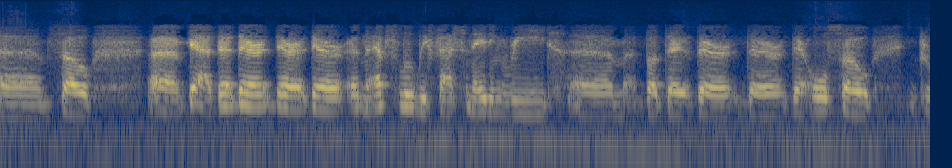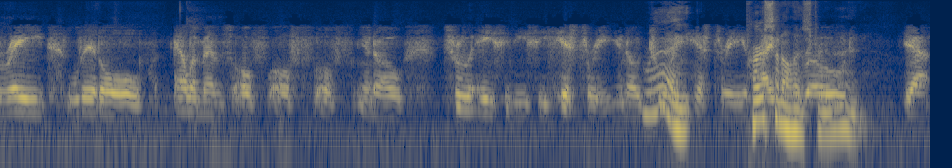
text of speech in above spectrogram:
Um, so. Um, yeah, they're they're they're they're an absolutely fascinating read, um, but they're they're they're they're also great little elements of of of you know true ACDC history, you know, touring Right. history, Personal life on the history. right. Yeah,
